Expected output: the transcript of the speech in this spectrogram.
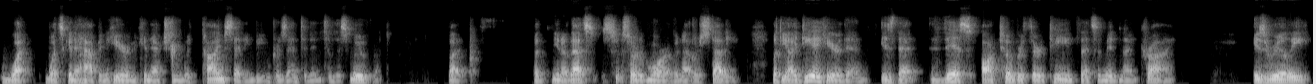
what what's going to happen here in connection with time setting being presented into this movement. But but you know that's sort of more of another study. But the idea here then is that this October 13th, that's a midnight cry, is really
